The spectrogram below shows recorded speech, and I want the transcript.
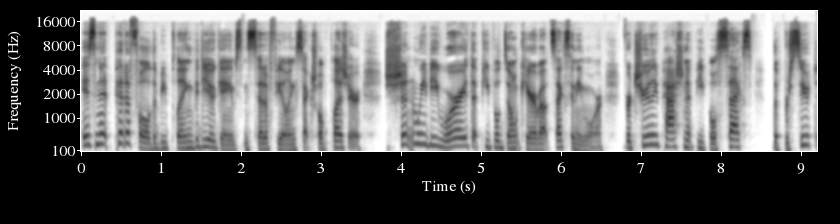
Isn't it pitiful to be playing video games instead of feeling sexual pleasure? Shouldn't we be worried that people don't care about sex anymore? For truly passionate people, sex, the pursuit,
